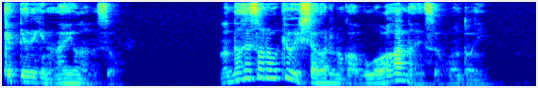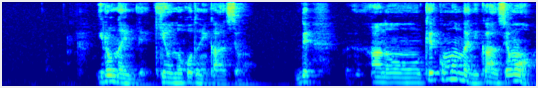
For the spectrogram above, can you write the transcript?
決定的な内容なんですよ。なぜそれを拒否したがるのか僕はわかんないんですよ、本当に。いろんな意味で、気温のことに関しても。で、あのー、結婚問題に関しても、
